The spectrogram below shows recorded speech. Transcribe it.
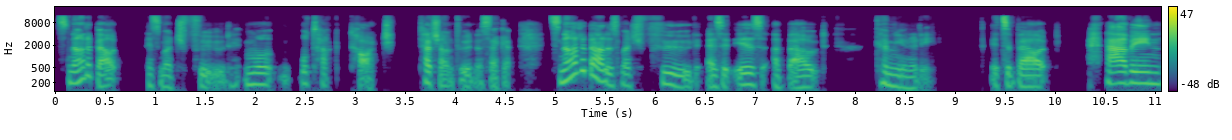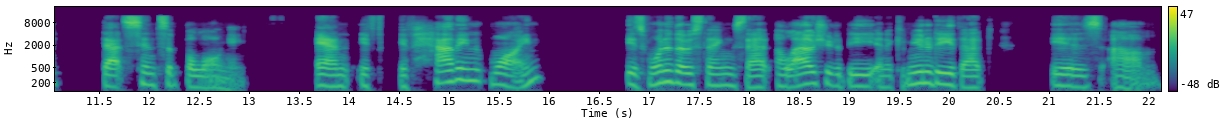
it's not about as much food. And we'll we'll talk touch touch on food in a second. It's not about as much food as it is about community. It's about having that sense of belonging. And if if having wine is one of those things that allows you to be in a community that is um,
